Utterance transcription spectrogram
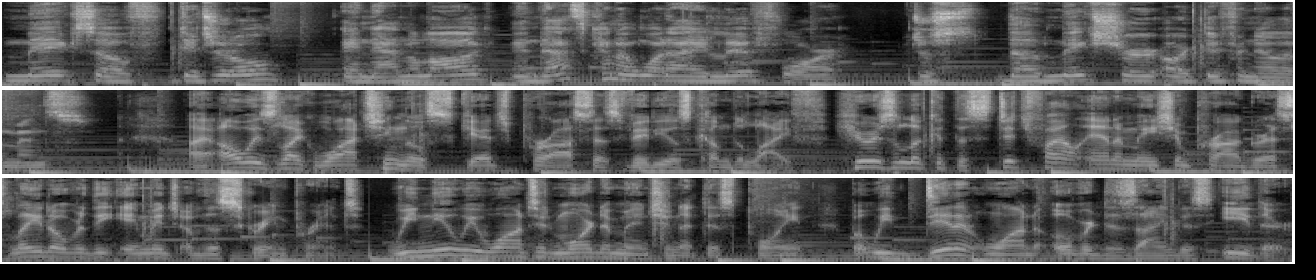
mix of digital and analog, and that's kind of what I live for. Just the mixture of different elements. I always like watching those sketch process videos come to life. Here's a look at the stitch file animation progress laid over the image of the screen print. We knew we wanted more dimension at this point, but we didn't want to over-design this either.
